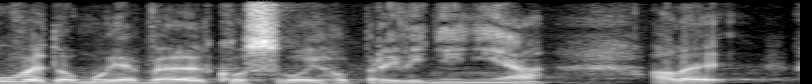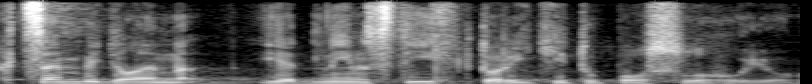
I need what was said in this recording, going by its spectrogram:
uvedomuje veľko svojho previnenia, ale chcem byť len jedným z tých, ktorí ti tu posluhujú.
